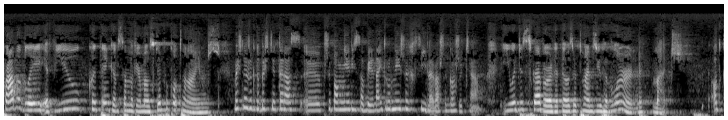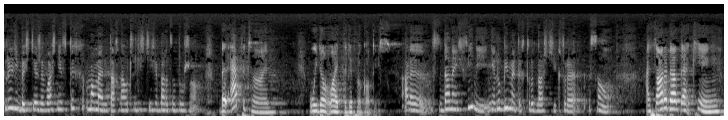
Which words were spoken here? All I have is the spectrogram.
Probably if you could think of some of your most difficult times, Myślę, że gdybyście teraz y, przypomnieli sobie najtrudniejsze chwile waszego życia, you would discover that those are times you have learned much. odkrylibyście, że właśnie w tych momentach nauczyliście się bardzo dużo. But at the time, we don't like the difficulties. Ale w danej chwili nie lubimy tych trudności, które są. I thought about that king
